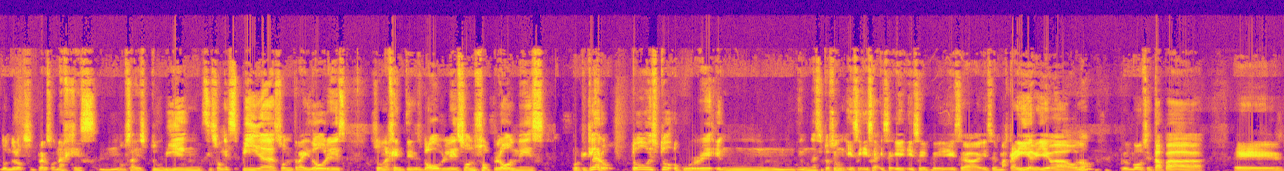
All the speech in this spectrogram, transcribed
donde los personajes no sabes tú bien si son espías, son traidores, son agentes dobles, son soplones, porque claro, todo esto ocurre en, un, en una situación, ese, esa, ese, ese, esa, esa mascarilla que lleva, o no, cuando se tapa eh,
